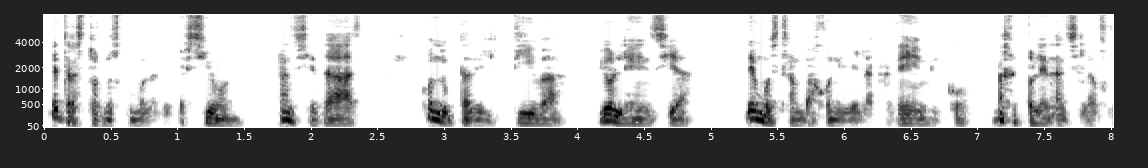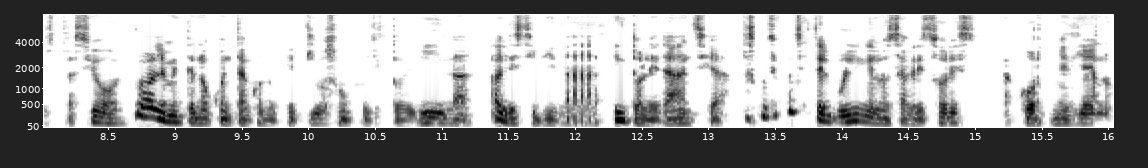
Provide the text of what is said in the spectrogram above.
de trastornos como la depresión, ansiedad, conducta delictiva, violencia, demuestran bajo nivel académico, baja tolerancia a la frustración, probablemente no cuentan con objetivos o un proyecto de vida, agresividad, intolerancia. Las consecuencias del bullying en los agresores a corto, mediano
